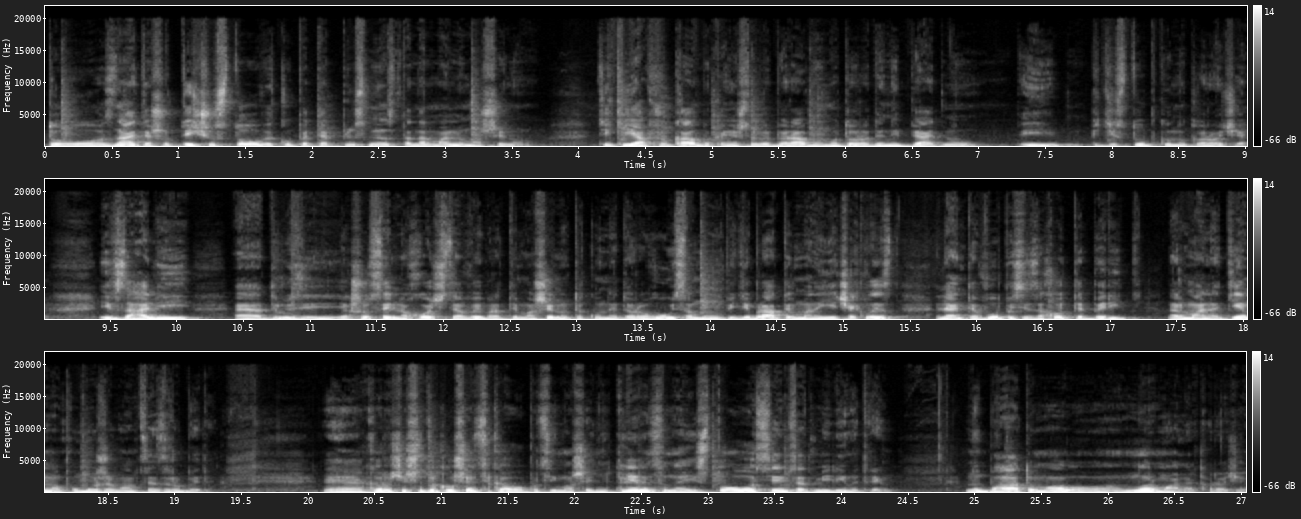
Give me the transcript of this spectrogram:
то знаєте, що 1100 ви купите плюс-мінус та нормальну машину. Тільки я б шукав би, звісно, вибирав би мотор 1.5, ну і п'ятиступку, ну коротше. І взагалі, е, друзі, якщо сильно хочете вибрати машину таку недорогу і самому підібрати, в мене є чек-лист, гляньте в описі, заходьте, беріть, нормальна тема, поможе вам це зробити. Е, Коротше, що такого ще цікавого по цій машині? Кліренс у неї 170 мм. Ну, багато, мало, нормально, коротше.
